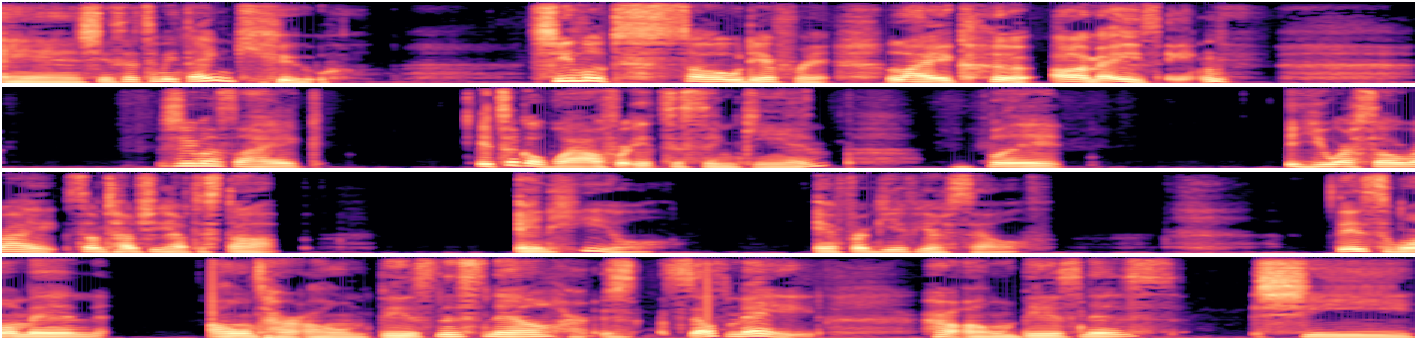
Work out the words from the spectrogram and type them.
And she said to me, Thank you. She looked so different, like amazing. She was like, It took a while for it to sink in, but you are so right. Sometimes you have to stop and heal and forgive yourself. This woman owns her own business now, her self-made, her own business. She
